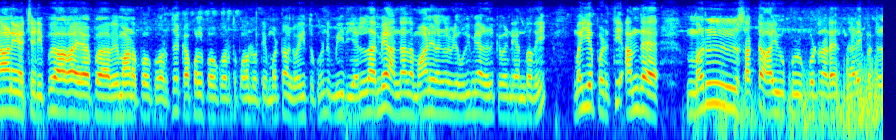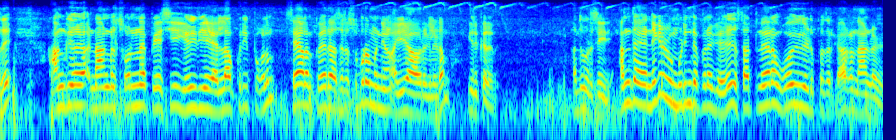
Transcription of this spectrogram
நாணய அச்சடிப்பு ஆகாய விமான போக்குவரத்து கப்பல் போக்குவரத்து போன்றவற்றை மட்டும் அங்கே வைத்துக்கொண்டு மீதி எல்லாமே அந்தந்த மாநிலங்களுடைய உரிமையாக இருக்க வேண்டும் என்பதை மையப்படுத்தி அந்த மறு சட்ட ஆய்வுக்குழு கூட்டம் நடை நடைபெற்றது. அங்கு நாங்கள் சொன்ன பேசிய எழுதிய எல்லா குறிப்புகளும் சேலம் பேராசிரியர் சுப்பிரமணியன் ஐயா அவர்களிடம் இருக்கிறது. அது ஒரு செய்தி. அந்த நிகழ்வு முடிந்த பிறகு சற்று நேரம் ஓய்வு எடுப்பதற்காக நாங்கள்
